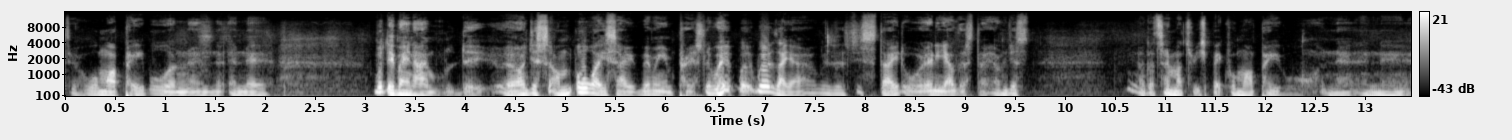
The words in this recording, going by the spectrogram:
to all my people and and, and their what they've been able to do. Uh, I just I'm always so very impressed where, where, they are, whether it's this state or any other state. I'm just I've got so much respect for my people and their, and their,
